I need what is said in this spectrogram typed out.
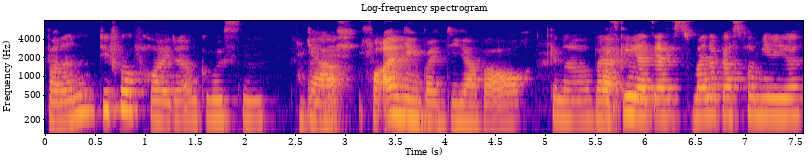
war dann die Vorfreude am größten. Ja, ich. vor allen Dingen bei dir aber auch. Genau, weil, weil es ging ja als erstes zu meiner Gastfamilie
